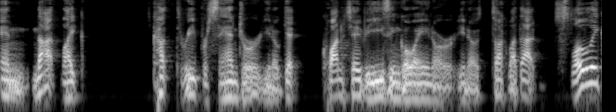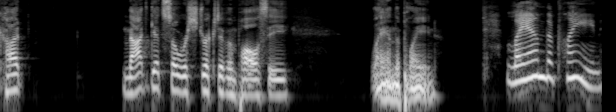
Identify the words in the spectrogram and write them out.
and not like cut 3% or, you know, get quantitative easing going or, you know, talk about that. Slowly cut, not get so restrictive in policy, land the plane land the plane.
